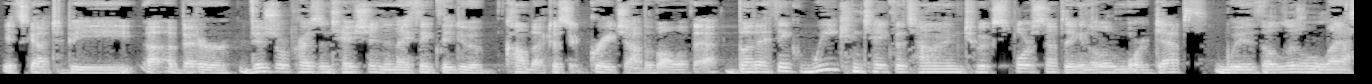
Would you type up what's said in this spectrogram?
It's got to be a, a better visual presentation, and I think they do. A, Kalmbach does a great job of all of that. But I think we can take the time to explore something in a little more depth with a little less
